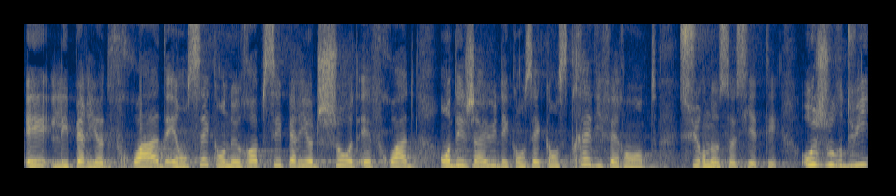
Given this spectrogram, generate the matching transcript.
et les périodes froides. Et on sait qu'en Europe, ces périodes chaudes et froides ont déjà eu des conséquences très différentes sur nos sociétés. Aujourd'hui,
